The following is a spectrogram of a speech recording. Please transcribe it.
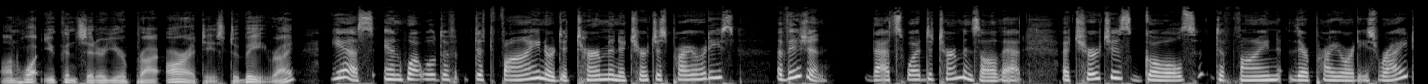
on what you consider your priorities to be, right? Yes. And what will de- define or determine a church's priorities? A vision. That's what determines all that. A church's goals define their priorities, right?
